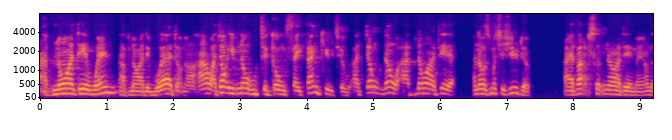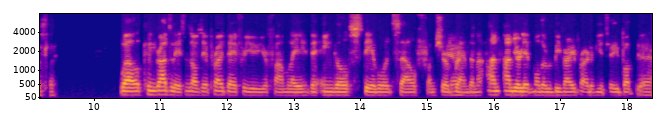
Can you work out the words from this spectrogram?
I have no idea when. I have no idea where. I don't know how. I don't even know who to go and say thank you to. I don't know. I have no idea. I know as much as you do. I have absolutely no idea, mate. Honestly. Well, congratulations. Obviously, a proud day for you, your family, the Ingle stable itself. I'm sure yeah. Brendan and, and your late mother would be very proud of you too. But yeah.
